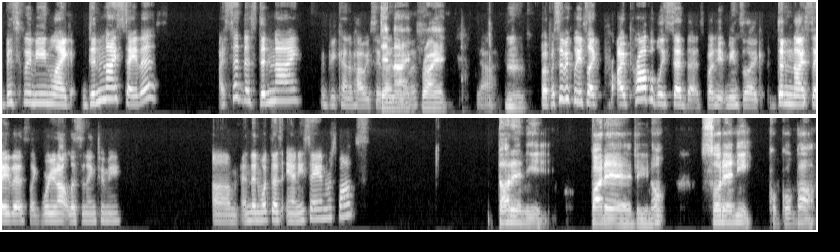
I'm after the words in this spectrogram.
basically meaning like, didn't I say this? I said this, didn't I? Would be kind of how we say didn't that. Didn't I? Right. Yeah. Mm. But specifically, it's like I probably said this, but it means like, didn't I say this? Like, were you not listening to me? Um, and then what does Annie say in response? Dare ni? Do you know? それに、ここは、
